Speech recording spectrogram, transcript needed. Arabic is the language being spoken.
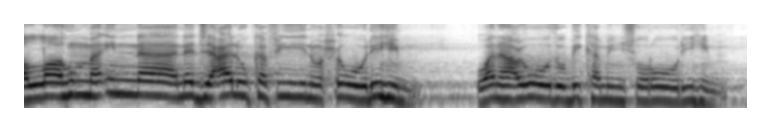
اللهم إنا نجعلك في نحورهم ونعوذ بك من شرورهم.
